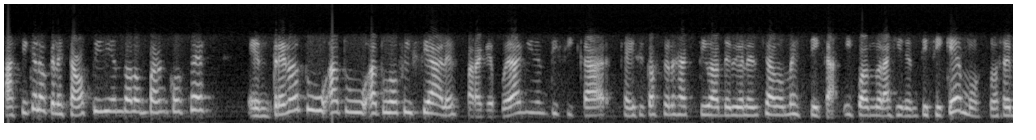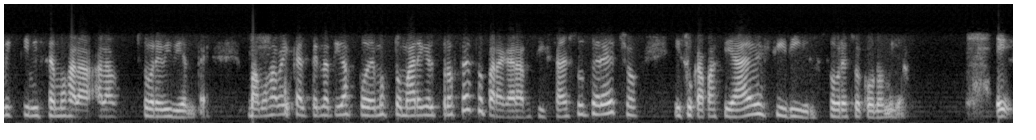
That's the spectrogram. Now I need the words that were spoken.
Así que lo que le estamos pidiendo a los bancos es entrena a, tu, a, tu, a tus oficiales para que puedan identificar que hay situaciones activas de violencia doméstica y cuando las identifiquemos no revictimicemos a la, sobreviviente. Vamos a ver qué alternativas podemos tomar en el proceso para garantizar sus derechos y su capacidad de decidir sobre su economía. Eh,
